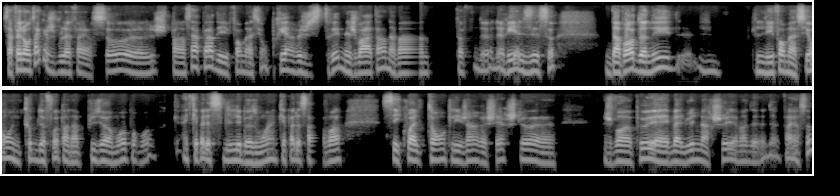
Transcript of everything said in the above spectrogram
Ça fait longtemps que je voulais faire ça. je pensais à faire des formations préenregistrées, mais je vais attendre avant de réaliser ça d'avoir donné les formations une couple de fois pendant plusieurs mois pour être capable de cibler les besoins, être capable de savoir c'est quoi le ton que les gens recherchent. Là, euh, je vais un peu évaluer le marché avant de, faire ça.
